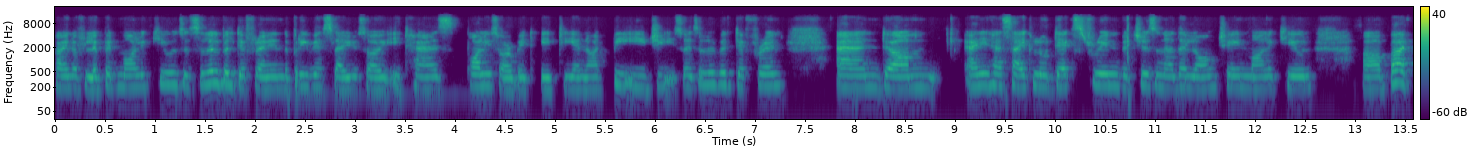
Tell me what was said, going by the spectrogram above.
kind of lipid molecules. It's a little bit different. In the previous slide, you saw it has polysorbate 80 and not PEG. So it's a little bit different. And, um, and it has cyclodextrin, which is another long chain molecule. Uh, but,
